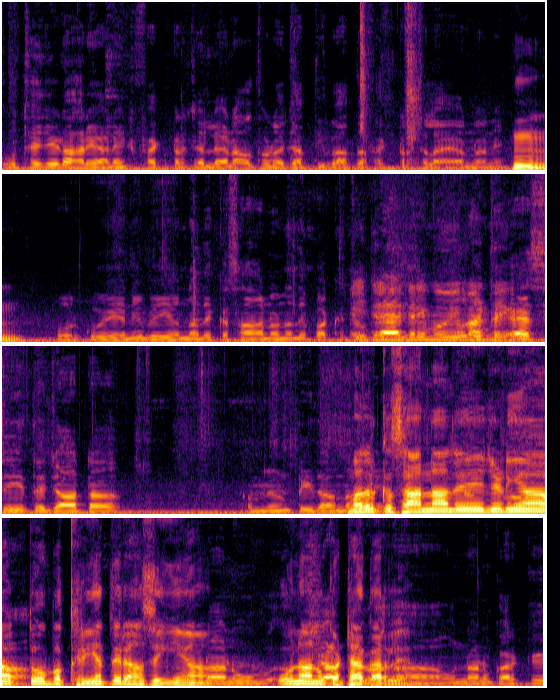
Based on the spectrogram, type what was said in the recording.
ਉੱਥੇ ਜਿਹੜਾ ਹਰਿਆਣੇ 'ਚ ਫੈਕਟਰ ਚੱਲਿਆ ਨਾ ਉਹ ਥੋੜਾ ਜਾਤੀਵਾਦ ਦਾ ਫੈਕਟਰ ਚਲਾਇਆ ਉਹਨਾਂ ਨੇ। ਹੂੰ। ਹੋਰ ਕੋਈ ਇਹ ਨਹੀਂ ਵੀ ਉਹਨਾਂ ਦੇ ਕਿਸਾਨ ਉਹਨਾਂ ਦੇ ਪੱਖ 'ਚ ਇਧਰ ਇਧਰ ਹੀ ਮੂਵੀ ਬਣ ਰਹੀ ਐਸੀ ਤੇ ਜਾਟ ਕਮਿਊਨਿਟੀ ਦਾ ਉਹਨਾਂ ਮਤਲਬ ਨੇ ਕਿਸਾਨਾਂ ਦੇ ਜਿਹੜੀਆਂ। ਤੋਂ ਵੱਖਰੀਆਂ ਧਿਰਾਂ ਸੀਗੀਆਂ ਉਹਨਾਂ ਨੂੰ ਉਹਨਾਂ ਨੂੰ ਇਕੱਠਾ ਕਰ ਲਿਆ। ਹਾਂ ਉਹਨਾਂ ਨੂੰ ਕਰਕੇ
